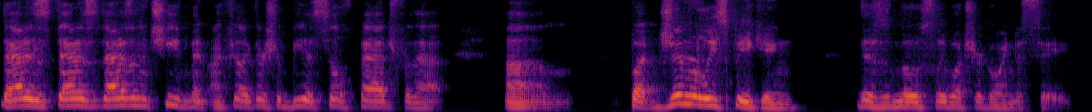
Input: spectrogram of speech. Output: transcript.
That is that is that is an achievement. I feel like there should be a Silph badge for that. Um, but generally speaking, this is mostly what you're going to see.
